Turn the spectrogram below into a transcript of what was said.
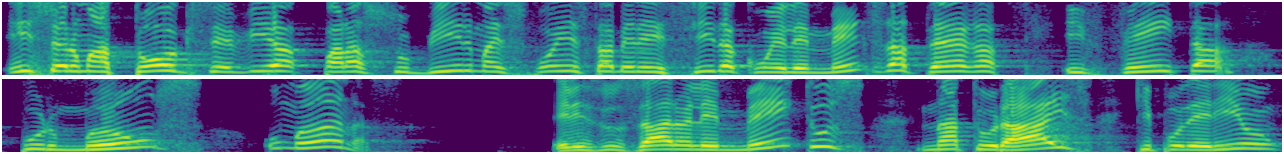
isso era uma torre que servia para subir, mas foi estabelecida com elementos da terra e feita por mãos humanas. Eles usaram elementos naturais que poderiam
